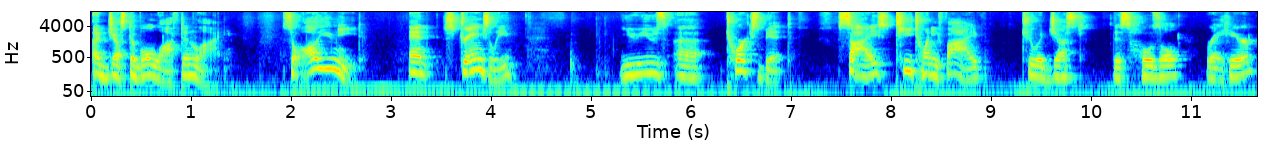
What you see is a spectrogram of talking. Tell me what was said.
adjustable loft and lie. So all you need, and strangely, you use a Torx bit size T25 to adjust this hosel right here.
